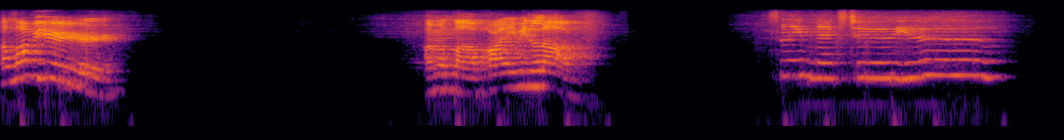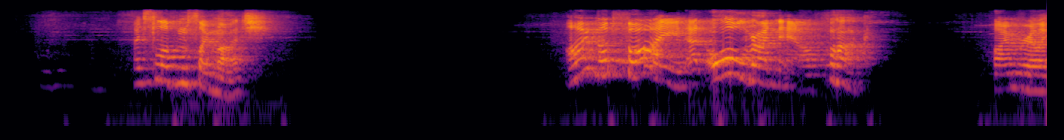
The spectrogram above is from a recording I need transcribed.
I love you. I'm in love. I'm in love. Sleep next to you. Just love him so much. I'm not fine at all right now. Fuck. I'm really,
